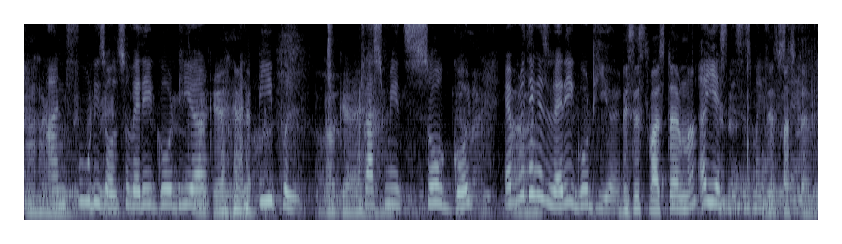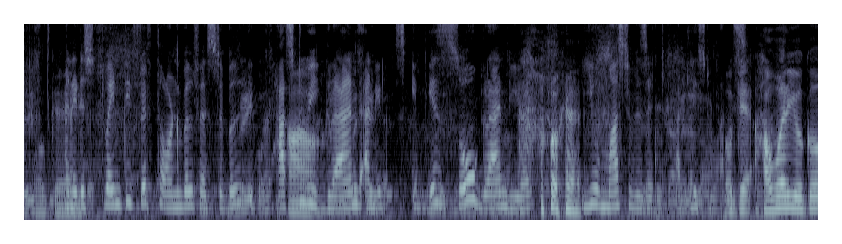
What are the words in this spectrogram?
mm-hmm. and food is also very good here. Okay. And people. Okay Trust me, it's so good. Everything is very good here. This is first time ना Uh, yes, this is my this first first time. Time okay And it is 25th Hornbill Festival. It has to be grand, and it's it is so grand here. Okay You must visit at least once. Okay how are you को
